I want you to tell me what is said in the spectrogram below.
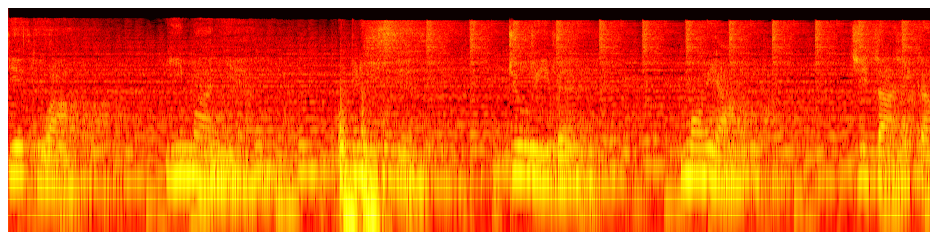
Wszystkie tła, imanie, ognisy, dziuriby, moja, dzitanika.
